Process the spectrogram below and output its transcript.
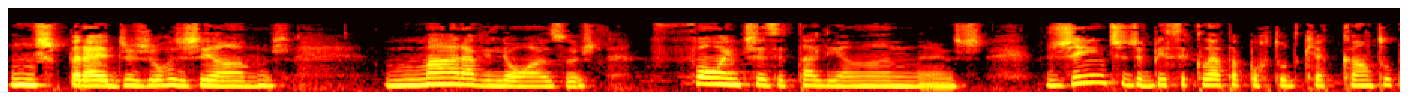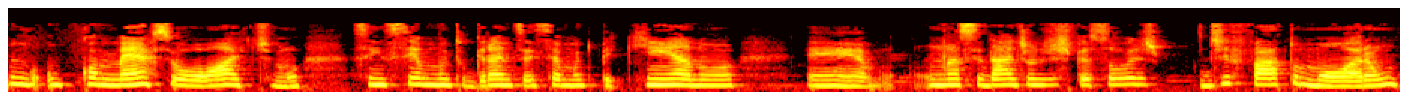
Uns prédios georgianos maravilhosos, fontes italianas, gente de bicicleta por tudo que é canto, um, um comércio ótimo, sem ser muito grande, sem ser muito pequeno, é, uma cidade onde as pessoas de fato moram,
